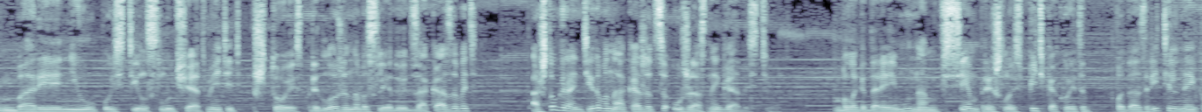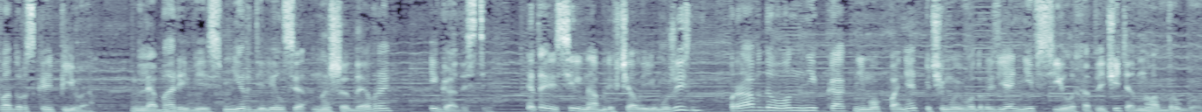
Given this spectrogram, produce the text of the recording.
Барри не упустил случая отметить, что из предложенного следует заказывать, а что гарантированно окажется ужасной гадостью. Благодаря ему нам всем пришлось пить какое-то подозрительное эквадорское пиво. Для Барри весь мир делился на шедевры и гадости – это сильно облегчало ему жизнь, правда, он никак не мог понять, почему его друзья не в силах отличить одно от другого.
